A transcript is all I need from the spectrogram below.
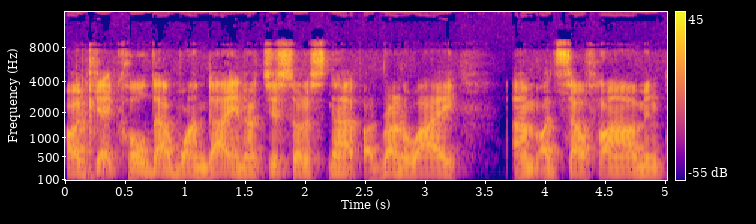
I'd get called that one day, and I'd just sort of snap. I'd run away. Um, I'd self harm, and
